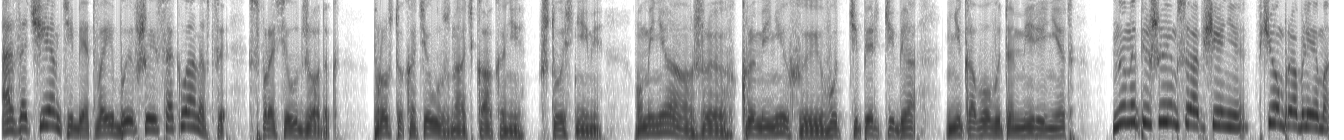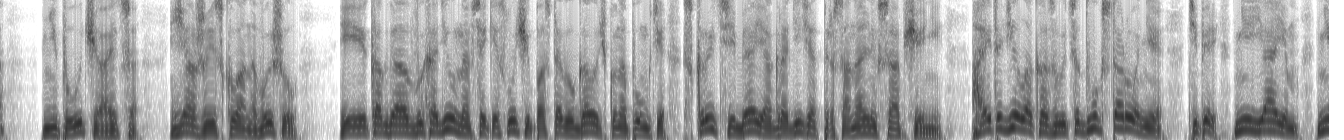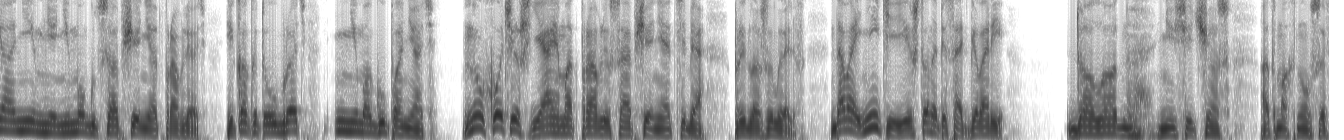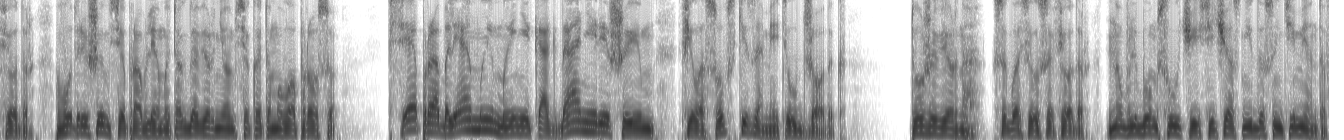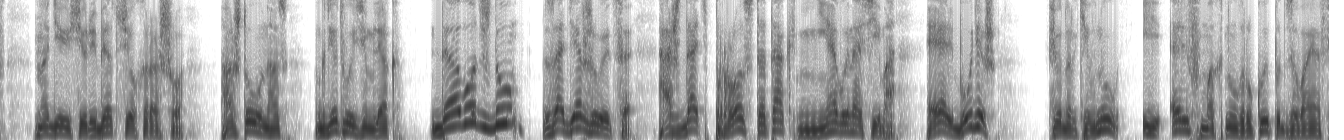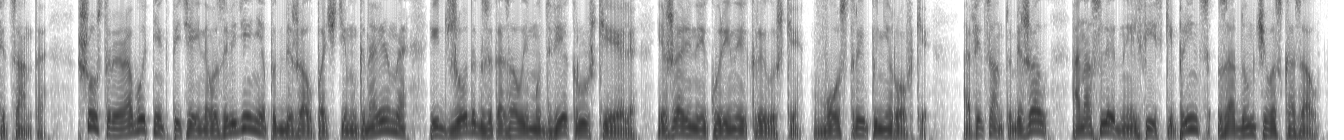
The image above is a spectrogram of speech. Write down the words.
«А зачем тебе твои бывшие соклановцы?» — спросил Джодок. «Просто хотел узнать, как они, что с ними. У меня же, кроме них, и вот теперь тебя, никого в этом мире нет». «Ну напиши им сообщение. В чем проблема?» «Не получается. Я же из клана вышел, и когда выходил, на всякий случай поставил галочку на пункте «Скрыть себя и оградить от персональных сообщений». А это дело, оказывается, двухстороннее. Теперь ни я им, ни они мне не могут сообщения отправлять. И как это убрать, не могу понять». «Ну, хочешь, я им отправлю сообщение от тебя», — предложил эльф. «Давай, Ники, и что написать, говори». «Да ладно, не сейчас», — отмахнулся Федор. «Вот решим все проблемы, тогда вернемся к этому вопросу». «Все проблемы мы никогда не решим», — философски заметил Джодок. «Тоже верно», — согласился Федор. «Но в любом случае сейчас не до сантиментов. Надеюсь, у ребят все хорошо. А что у нас? Где твой земляк?» «Да вот жду. Задерживается. А ждать просто так невыносимо. Эль, будешь?» Федор кивнул, и эльф махнул рукой, подзывая официанта. Шустрый работник питейного заведения подбежал почти мгновенно, и Джодок заказал ему две кружки эля и жареные куриные крылышки в острой панировке. Официант убежал, а наследный эльфийский принц задумчиво сказал.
